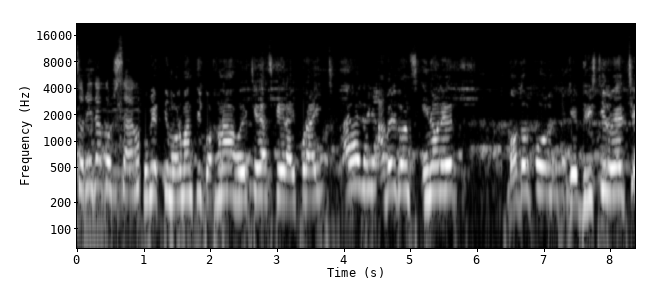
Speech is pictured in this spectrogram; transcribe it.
চুরিদা করছে। খুবই একটি মর্মান্তিক ঘটনা হয়েছে আজকে রায়পুরাই আমিরগঞ্জ ইউনিয়নের বদরপুর যে বৃষ্টি রয়েছে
